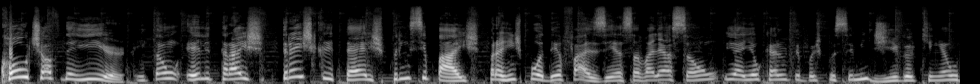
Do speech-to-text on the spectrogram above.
Coach of the Year. Então, ele traz três critérios principais para a gente poder fazer essa avaliação e aí eu quero depois que você me diga quem é, o,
